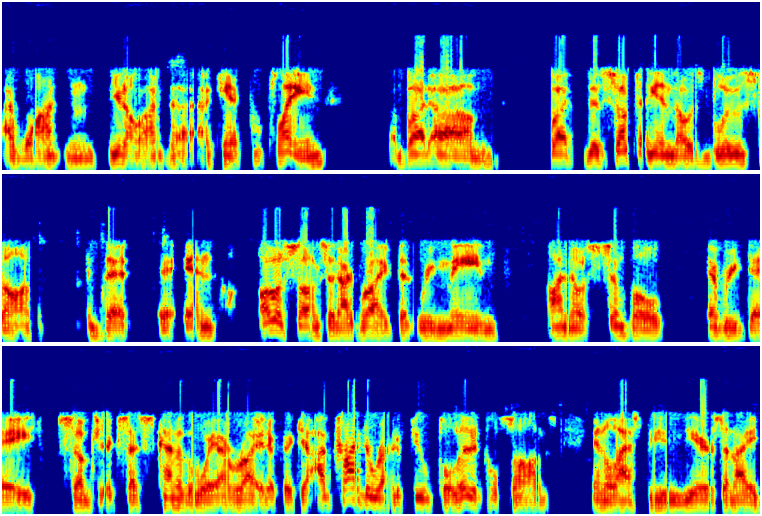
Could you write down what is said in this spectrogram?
i want and you know i i can't complain. But um but there's something in those blues songs that and other songs that I write that remain on those simple, everyday subjects. That's kind of the way I write. If it, I've tried to write a few political songs in the last few years, and I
